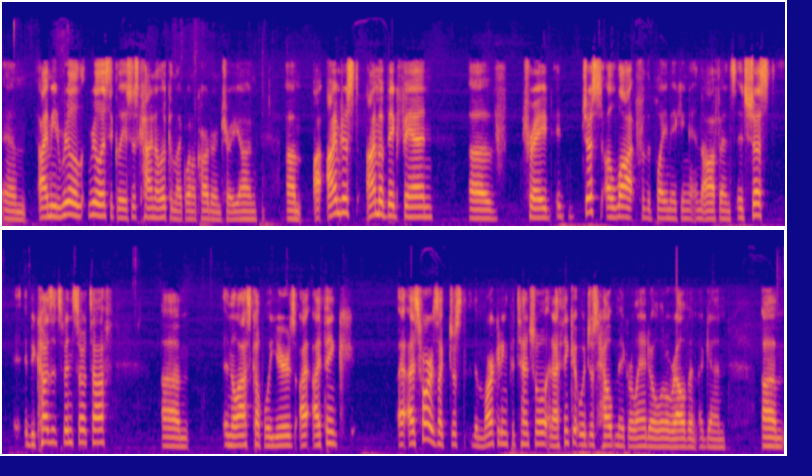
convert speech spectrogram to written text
Um, I mean, real realistically, it's just kind of looking like Wendell Carter and Trae Young. Um, I, I'm just I'm a big fan of trade just a lot for the playmaking and the offense. It's just because it's been so tough um, in the last couple of years. I, I, think as far as like just the marketing potential, and I think it would just help make Orlando a little relevant again. Um,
